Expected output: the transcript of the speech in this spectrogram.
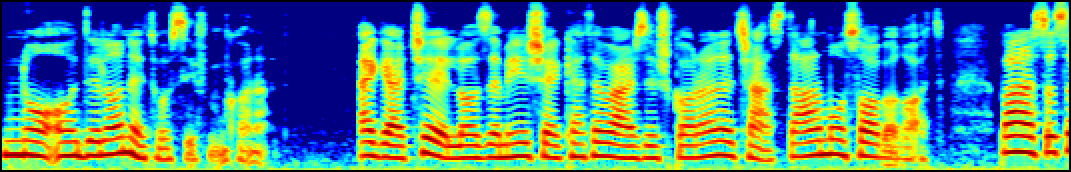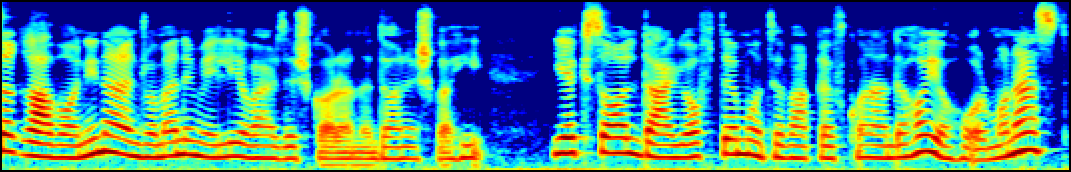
ناعادلانه توصیف می کند. اگرچه لازمه شرکت ورزشکاران ترنس در مسابقات بر اساس قوانین انجمن ملی ورزشکاران دانشگاهی یک سال دریافت متوقف کننده های هورمون است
